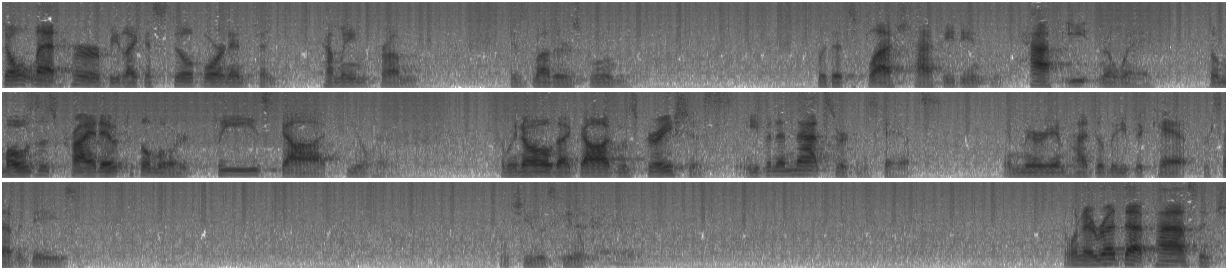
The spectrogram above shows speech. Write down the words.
don't let her be like a stillborn infant coming from his mother's womb with its flesh half, eaten, half eaten away. So Moses cried out to the Lord, Please, God, heal him. And we know that God was gracious, even in that circumstance. And Miriam had to leave the camp for seven days. And she was healed. And When I read that passage,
